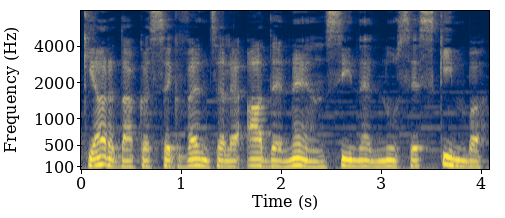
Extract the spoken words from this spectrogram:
chiar dacă secvențele ADN în sine nu se schimbă.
